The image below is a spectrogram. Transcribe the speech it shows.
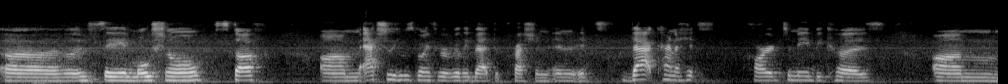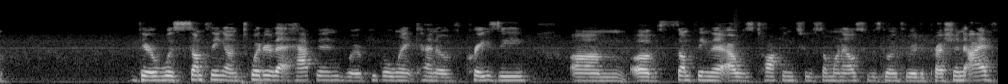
uh, let's say emotional stuff. Um, actually, he was going through a really bad depression, and it's that kind of hits hard to me because um, there was something on Twitter that happened where people went kind of crazy um, of something that I was talking to someone else who was going through a depression. I've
